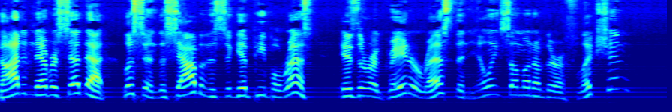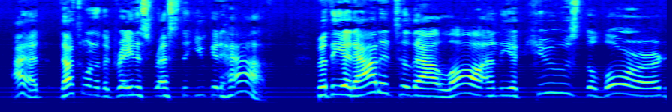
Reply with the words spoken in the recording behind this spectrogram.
God had never said that. Listen, the Sabbath is to give people rest. Is there a greater rest than healing someone of their affliction? I, that's one of the greatest rests that you could have. But they had added to that law and they accused the Lord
